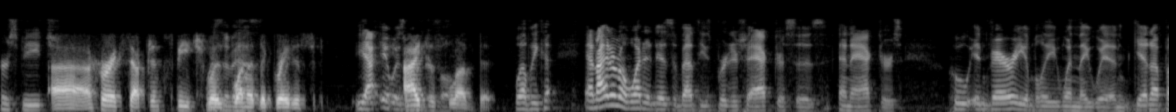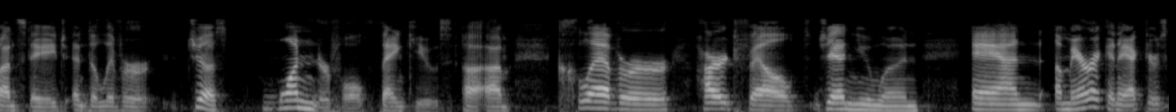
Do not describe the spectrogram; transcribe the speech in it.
Her speech. uh her acceptance speech Was was, one of the greatest yeah, it was. I wonderful. just loved it. Well, because And I don't know what it is about these British actresses and actors who invariably, when they win, get up on stage and deliver just wonderful thank yous. Uh, um, clever, heartfelt, genuine, and American actors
